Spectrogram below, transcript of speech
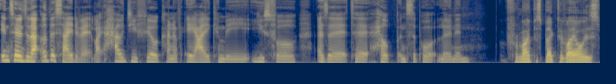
in terms of that other side of it, like how do you feel kind of AI can be useful as a to help and support learning? From my perspective, I always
